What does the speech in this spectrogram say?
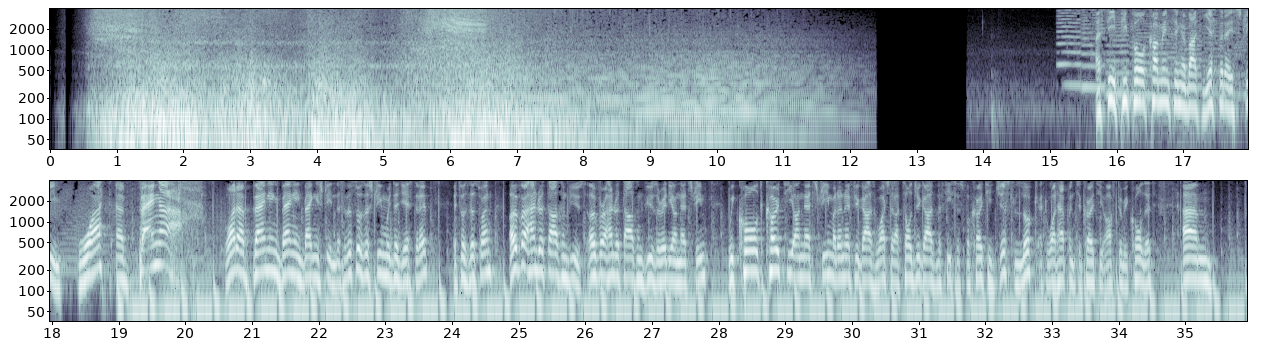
I see people commenting about yesterday's stream. What a banger! What a banging, banging, banging stream. So this was a stream we did yesterday. It was this one. Over 100,000 views. Over 100,000 views already on that stream. We called COTI on that stream. I don't know if you guys watched it. I told you guys the thesis for COTI. Just look at what happened to COTI after we called it. Um,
